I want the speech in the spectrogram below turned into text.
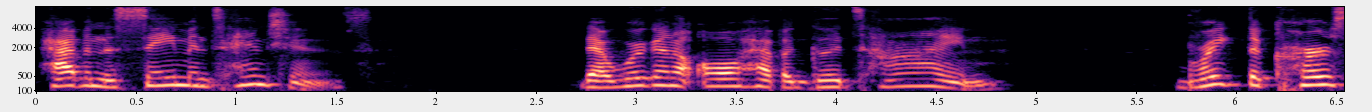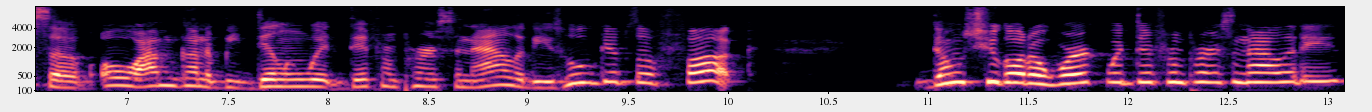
having the same intentions that we're going to all have a good time. Break the curse of, oh, I'm going to be dealing with different personalities. Who gives a fuck? Don't you go to work with different personalities?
